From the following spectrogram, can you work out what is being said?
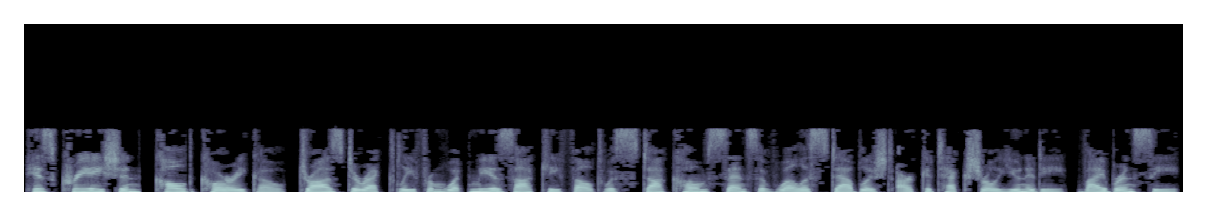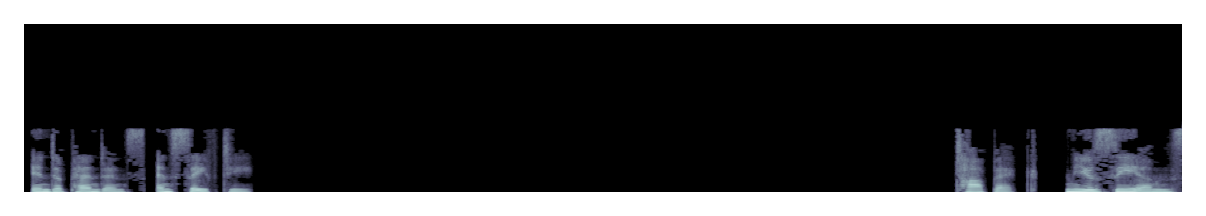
His creation, called Koriko, draws directly from what Miyazaki felt was Stockholm's sense of well-established architectural unity, vibrancy, independence, and safety. Topic. Museums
